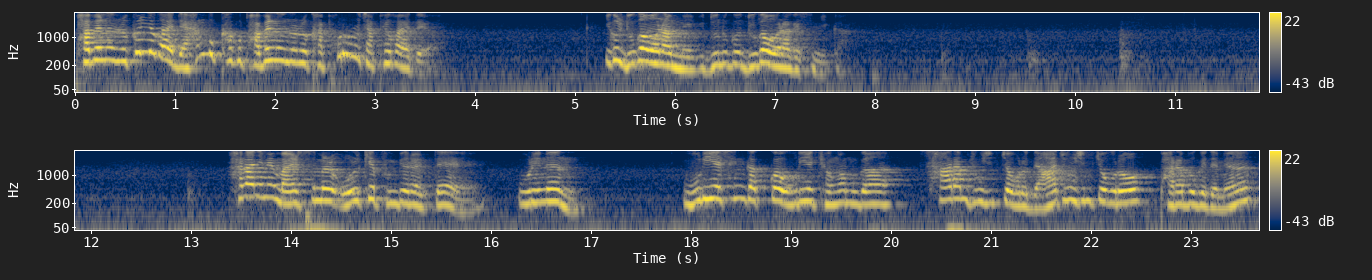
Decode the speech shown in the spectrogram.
바벨론으로 끌려가야 돼. 항복하고 바벨론으로 가 포로로 잡혀가야 돼요. 이걸 누가 원합니까? 누가 원하겠습니까? 하나님의 말씀을 옳게 분별할 때 우리는 우리의 생각과 우리의 경험과 사람 중심적으로 나 중심적으로 바라보게 되면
